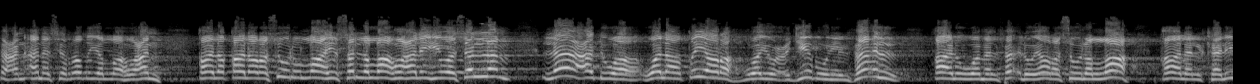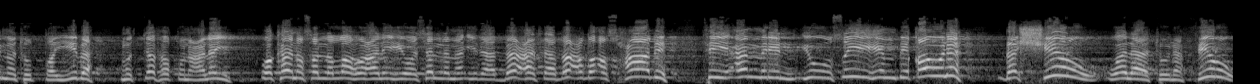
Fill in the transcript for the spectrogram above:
فعن أنس رضي الله عنه قال قال رسول الله صلى الله عليه وسلم لا عدوى ولا طيرة ويعجبني الفأل. قالوا وما الفأل يا رسول الله؟ قال الكلمة الطيبة. متفق عليه. وكان صلى الله عليه وسلم إذا بعث بعض أصحابه في أمر يوصيهم بقوله بشروا ولا تنفروا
